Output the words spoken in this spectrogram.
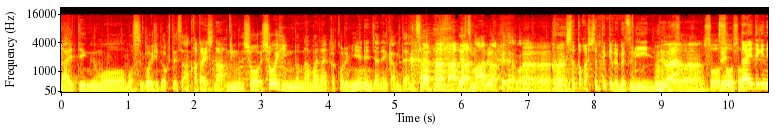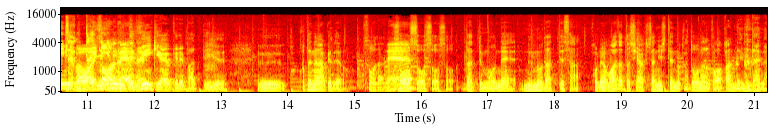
ライティングももうすごいひどくてさ硬いしな、うん、商商品の名前なんかこれ見えねえんじゃねえかみたいなさ やつもあるわけだよこれ。反射とかしちゃってるけど別にいいん。だよな、そうそうそう。全体的に見た場合全体的に見て雰囲気が良ければっていう,、うことになるわけだよ、そうだね。そうそうそうそう。だってもうね布だってさこれはわざと主役者にしてんのかどうなのかわかんねえみたいな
